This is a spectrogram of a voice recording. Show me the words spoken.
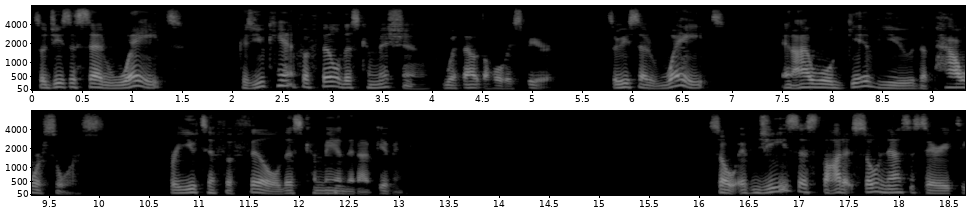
So Jesus said, Wait, because you can't fulfill this commission without the Holy Spirit. So he said, Wait, and I will give you the power source for you to fulfill this command that I've given you. So if Jesus thought it so necessary to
